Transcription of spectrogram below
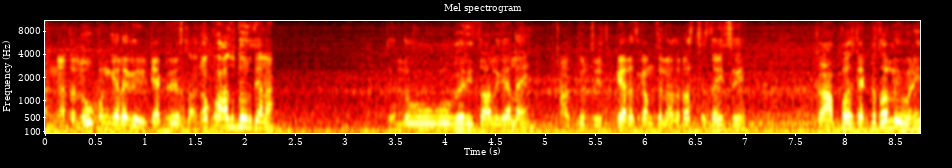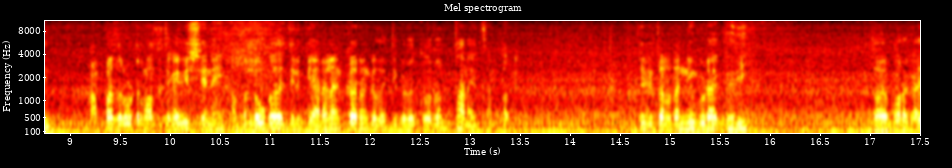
आणि आता लव पण गेला घरी. ट्रॅक्टर नको आज धरू त्याला. तर लव घरी चालू गेलाय. आज फिरतोय. पेराचं काम चाललं आता रस्त्यात जायचंय. का आपाच ट्रॅक्टर चालू आहे म्हणे? आपाचा रोटर मारतो काही विषय नाही. आपण लवकर जायचं तिला पेरायला आणि करण कसं तिकडं करून थांबायचं चालू आहे ठीक आहे चला आता निघू घरी. जाऊया बरं काय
